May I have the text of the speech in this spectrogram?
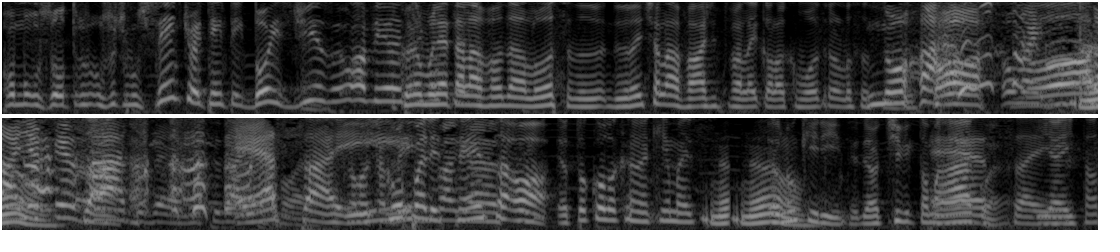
Como os outros, os últimos 182 dias, eu lavei antes Quando a de mulher você. tá lavando a louça, no- durante a lavagem, tu vai lá e coloca uma outra louça suja. Nossa, mas isso daí é Nossa. pesado, velho. Isso daí é Essa aí. Desculpa licença, assim. ó, eu tô colocando aqui, mas eu não queria, entendeu? Eu tive que tomar Essa água. aí. E aí tá.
